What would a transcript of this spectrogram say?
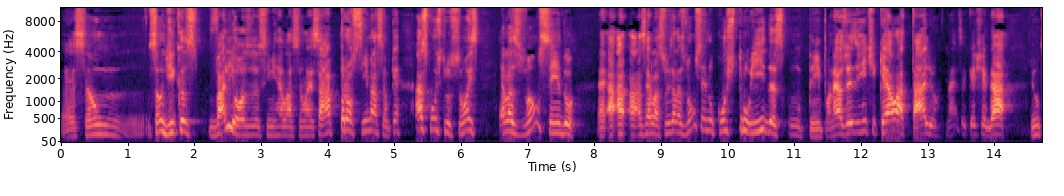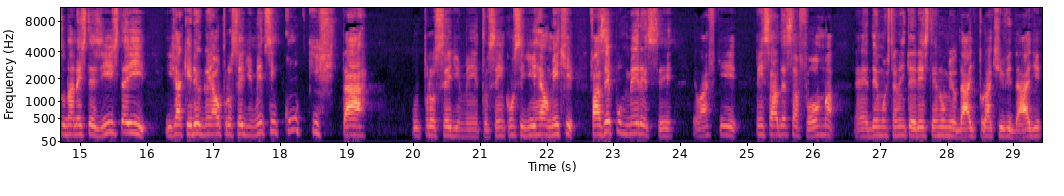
é, são, são dicas valiosas assim em relação a essa aproximação, porque as construções elas vão sendo é, a, as relações elas vão sendo construídas com o tempo, né? Às vezes a gente quer o atalho, né? Você quer chegar junto do anestesista e, e já querer ganhar o procedimento sem conquistar o procedimento, sem conseguir realmente fazer por merecer. Eu acho que pensar dessa forma, é, demonstrando interesse, tendo humildade, proatividade,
